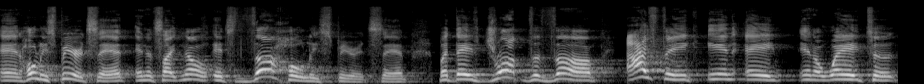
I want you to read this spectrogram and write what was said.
and Holy Spirit said, and it's like, no, it's the Holy Spirit said, but they've dropped the the, I think, in a, in a way to,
